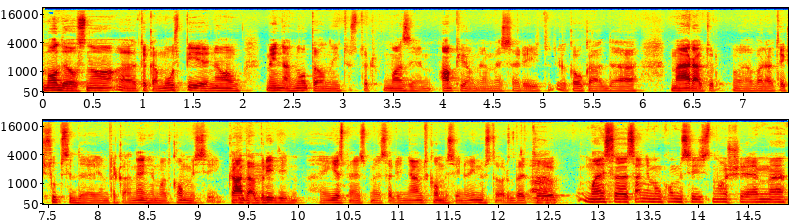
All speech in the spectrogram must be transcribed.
modelis, no, kā mūsu pieeja nav mēģināt nopelnīt uz maziem apjomiem. Mēs arī kaut kādā mērā tur varētu teikt, subsidējam, tā kā neņemot komisiju. Kādā mm brīdī iespējams mēs arī ņemtu komisiju no investora, bet ah. mēs saņemam komisijas no šiem ā,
